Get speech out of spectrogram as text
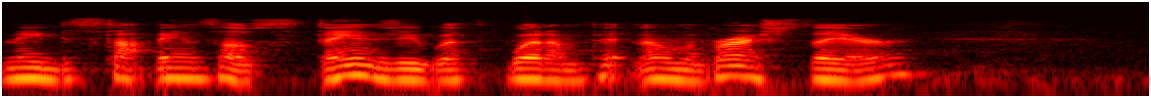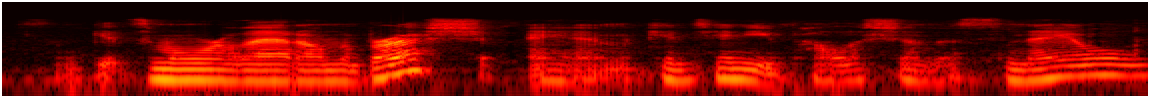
I need to stop being so stingy with what I'm putting on the brush there. Get some more of that on the brush and continue polishing this nail.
